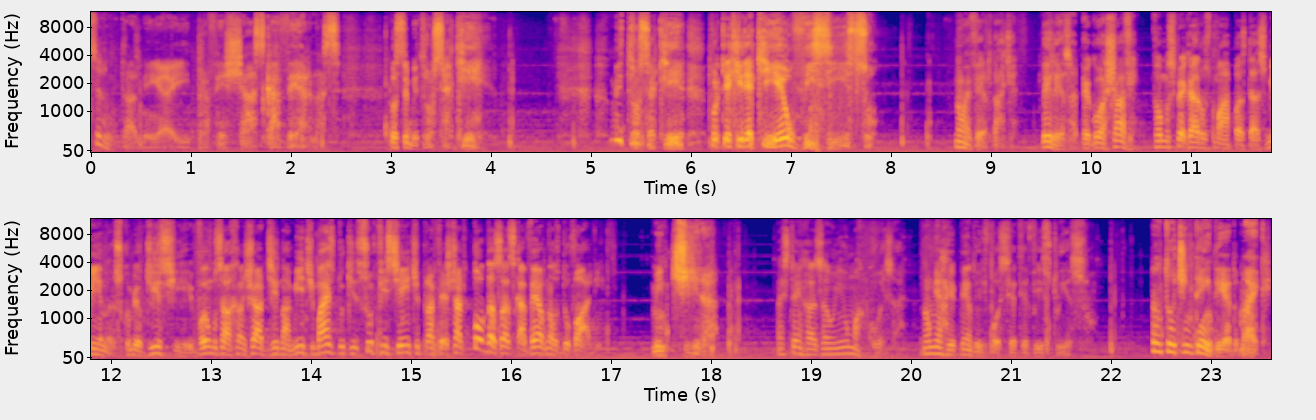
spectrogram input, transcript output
Você não tá nem aí pra fechar as cavernas. Você me trouxe aqui. Me trouxe aqui porque queria que eu visse isso. Não é verdade. Beleza, pegou a chave? Vamos pegar os mapas das minas, como eu disse, e vamos arranjar dinamite mais do que suficiente para fechar todas as cavernas do vale. Mentira. Mas tem razão em uma coisa. Não me arrependo de você ter visto isso. Não tô te entendendo, Mike.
